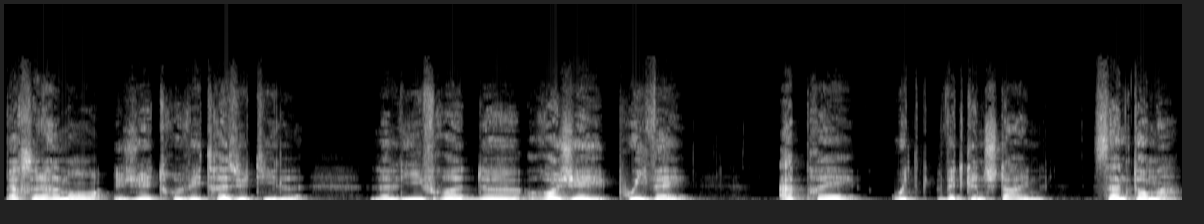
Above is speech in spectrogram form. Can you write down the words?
personnellement, j'ai trouvé très utile le livre de Roger Puivet, Après Wittgenstein, Saint Thomas.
